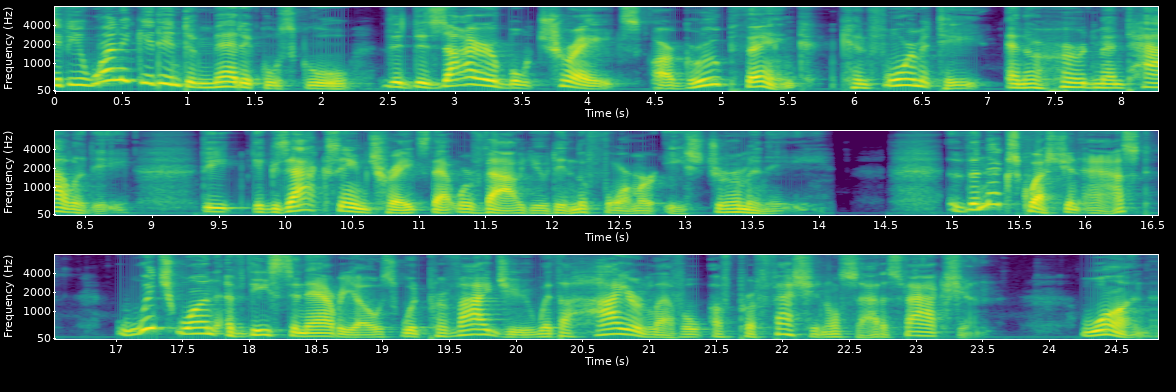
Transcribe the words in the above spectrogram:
if you want to get into medical school, the desirable traits are groupthink, conformity, and a herd mentality. The exact same traits that were valued in the former East Germany. The next question asked, which one of these scenarios would provide you with a higher level of professional satisfaction? 1.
